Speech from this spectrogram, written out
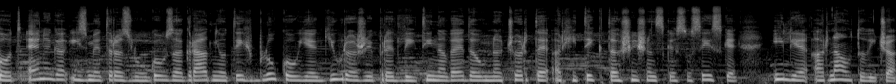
Kot enega izmed razlogov za gradnjo teh blokov je Gjura že pred leti navedel načrte arhitekta šišanske soseske Ilje Arnautoviča,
